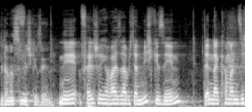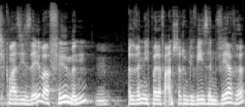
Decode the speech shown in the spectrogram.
Dann hast du mich gesehen. Nee, fälschlicherweise habe ich dann nicht gesehen, denn da kann man sich quasi selber filmen. Also wenn ich bei der Veranstaltung gewesen wäre,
